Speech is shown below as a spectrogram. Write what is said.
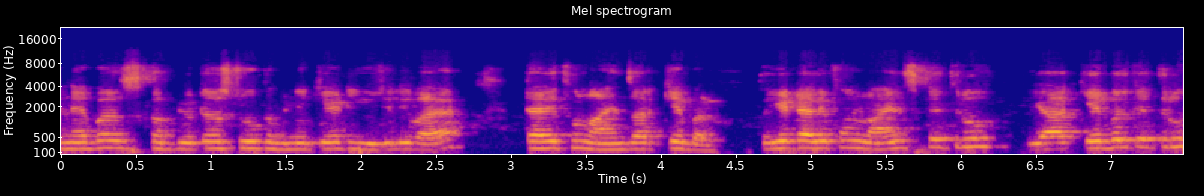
enables computers to communicate usually via telephone lines or cable तो ये टेलीफोन लाइंस के थ्रू या केबल के थ्रू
